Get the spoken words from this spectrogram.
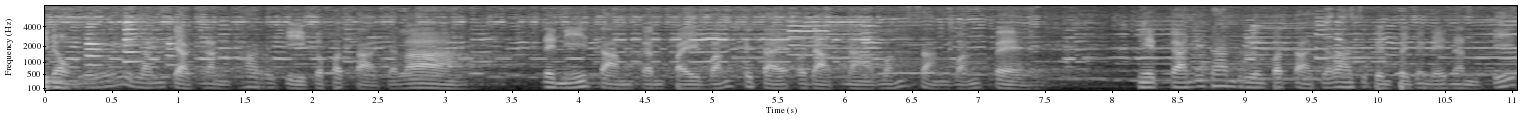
พี่น้องเอ้ยหลังจากนั้นทารุกีกับปัตตาจะล่าได้หนีตามกันไปหวังไปตายเอาดาบนาหวังสั่งหวังแปรเหตุการณ์ที่ท่านเรืองปัตตาจะล่าจะเป็นไปจังไดนั้นติด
